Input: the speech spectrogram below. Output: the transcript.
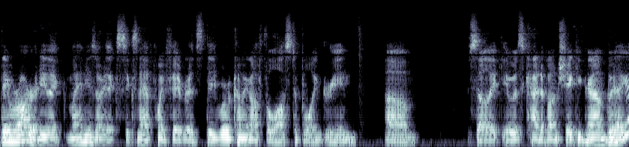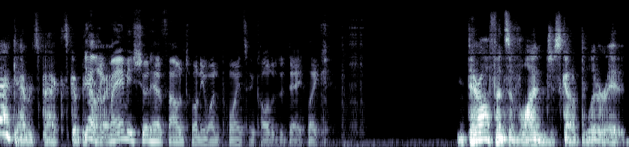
They were already like Miami is already like six and a half point favorites. They were coming off the loss to Bowling Green. Um, so like it was kind of on shaky ground, but like ah, Gabbert's back. It's gonna be Yeah, like right. Miami should have found 21 points and called it a day. Like, their offensive line just got obliterated.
